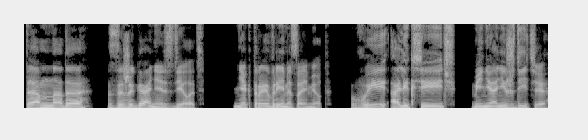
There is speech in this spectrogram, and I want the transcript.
«Там надо зажигание сделать некоторое время займет. Вы, Алексеич, меня не ждите.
